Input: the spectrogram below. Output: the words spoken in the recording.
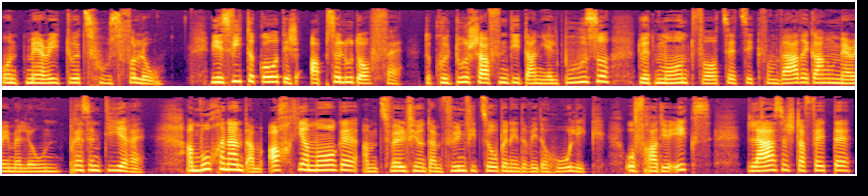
und Mary tut das Haus verloren. Wie es weitergeht, ist absolut offen. Der Kulturschaffende Daniel Buser tut morgen die Fortsetzung vom Werdegang Mary Malone präsentieren. Am Wochenende am 8. Uhr Morgen, am 12. Uhr und am 5. Uhr oben in der Wiederholung. Auf Radio X die Lesestaffette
